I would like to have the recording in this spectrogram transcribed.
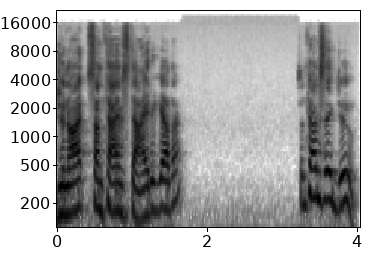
do not sometimes die together? Sometimes they do.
